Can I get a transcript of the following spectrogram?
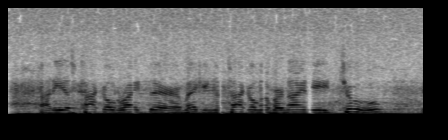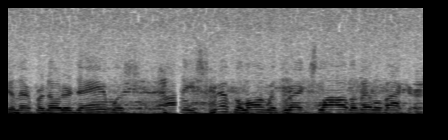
And he is tackled right there. Making the tackle number 92 in there for Notre Dame was Tody Smith along with Greg Slough, the middle backer.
